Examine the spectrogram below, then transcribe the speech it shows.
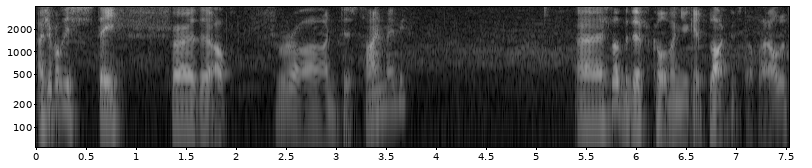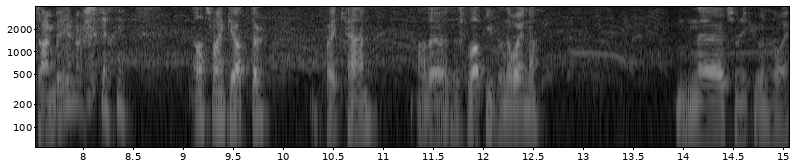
I should probably stay further up front this time, maybe? Uh, it's a little bit difficult when you get blocked and stuff like all the time, but you know... I'll try and get up there if I can. Oh, there, there's a lot of people in the way now. Are too many people in the way.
